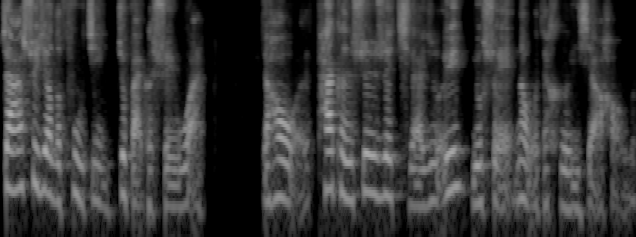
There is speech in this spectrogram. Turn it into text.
在他睡觉的附近就摆个水碗，然后他可能睡睡睡起来就说：“哎，有水，那我再喝一下好了。”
